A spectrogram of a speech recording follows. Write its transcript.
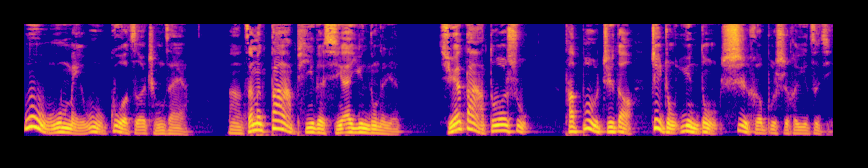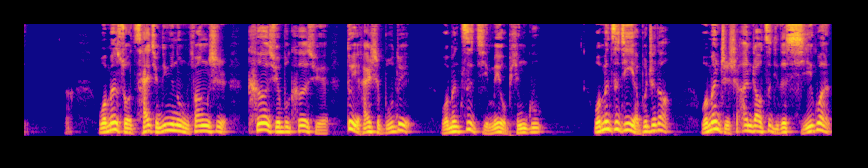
物无美物，过则成灾啊！啊，咱们大批的喜爱运动的人，绝大多数他不知道这种运动适合不适合于自己啊。我们所采取的运动方式科学不科学，对还是不对，我们自己没有评估。我们自己也不知道，我们只是按照自己的习惯，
